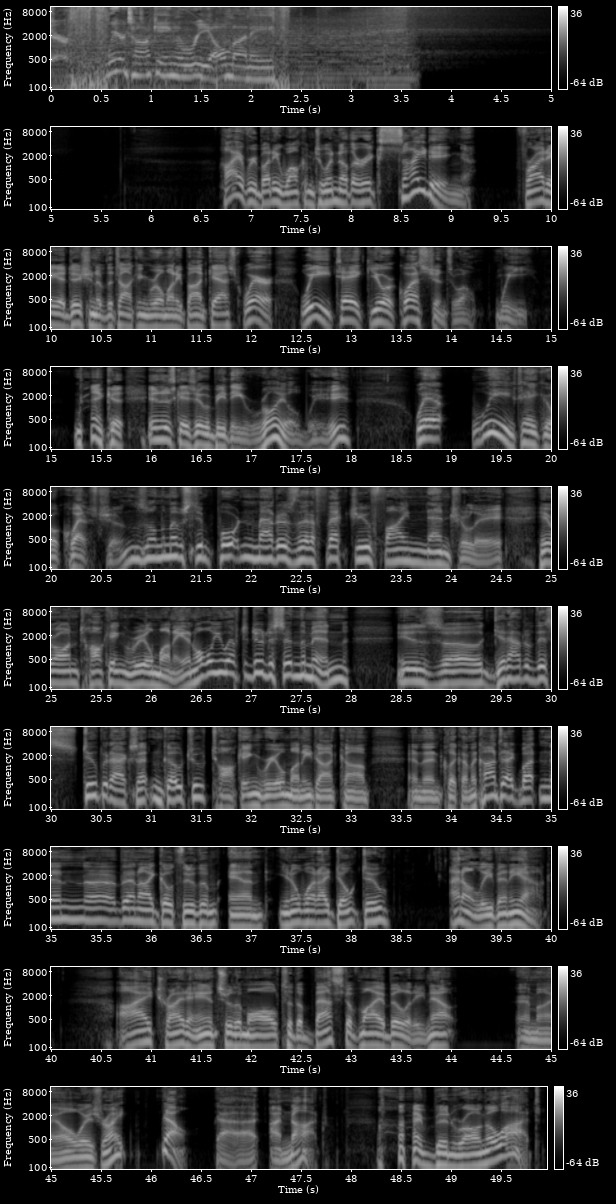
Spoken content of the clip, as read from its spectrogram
Future. We're talking real money. Hi, everybody. Welcome to another exciting Friday edition of the Talking Real Money podcast where we take your questions. Well, we. In this case, it would be the royal we, where we take your questions on the most important matters that affect you financially here on Talking Real Money. And all you have to do to send them in is uh, get out of this stupid accent and go to talkingrealmoney.com and then click on the contact button. And uh, then I go through them. And you know what I don't do? I don't leave any out. I try to answer them all to the best of my ability. Now, am I always right? No, uh, I'm not. I've been wrong a lot.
